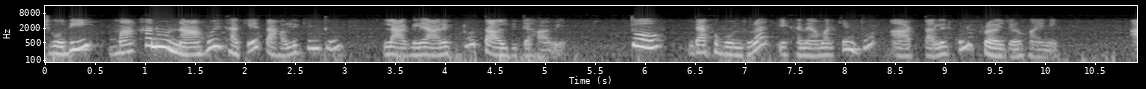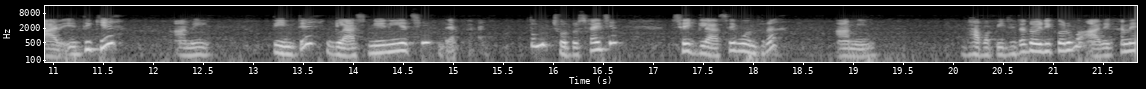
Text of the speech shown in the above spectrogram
যদি মাখানো না হয়ে থাকে, তাহলে কিন্তু লাগলে আরেকটু তাল দিতে হবে। তো দেখো বন্ধুরা, এখানে আমার কিন্তু আর তালের কোনো প্রয়োজন হয়নি। আর এদিকে আমি তিনটে গ্লাস নিয়ে নিয়েছি, দেখা একদম ছোটো সাইজের, সেই গ্লাসে বন্ধুরা, আমি ভাপা পিঠেটা তৈরি করব। আর এখানে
